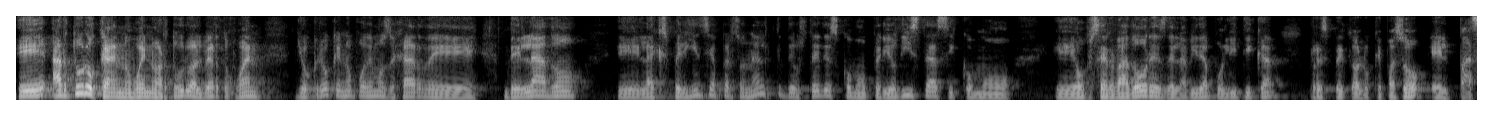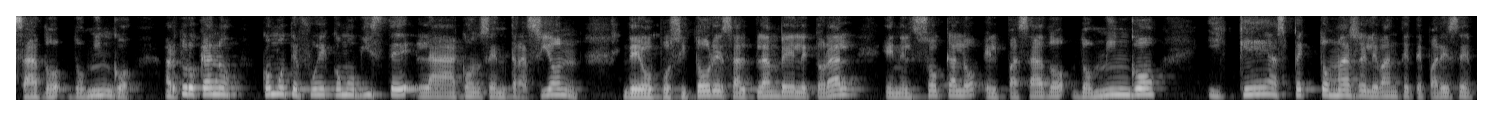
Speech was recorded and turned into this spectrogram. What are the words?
Eh, Arturo Cano, bueno, Arturo, Alberto, Juan, yo creo que no podemos dejar de, lado eh, la experiencia personal de ustedes como periodistas y como eh, observadores de la vida política respecto a lo que pasó el pasado domingo. Arturo Cano, ¿cómo te fue? ¿Cómo viste la concentración de opositores al plan B electoral en el Zócalo el pasado domingo? ¿Y qué aspecto más relevante te parece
